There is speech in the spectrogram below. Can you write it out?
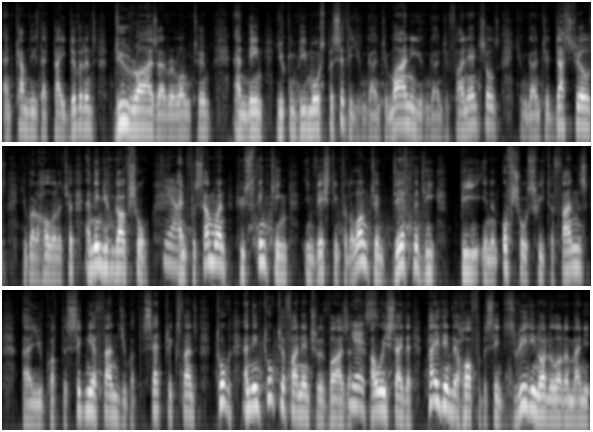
and companies that pay dividends do rise over a long term. And then you can be more specific. You can go into mining, you can go into financials, you can go into industrials. You've got a whole lot of, choice. and then you can go offshore. Yeah. And for someone who's thinking investing for the long term, definitely be in an offshore suite of funds. Uh, you've got the Sygnia funds, you've got the Satrix funds. Talk and then talk to a financial advisor. Yes. I always say that pay them their half a percent. It's really not a lot of money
